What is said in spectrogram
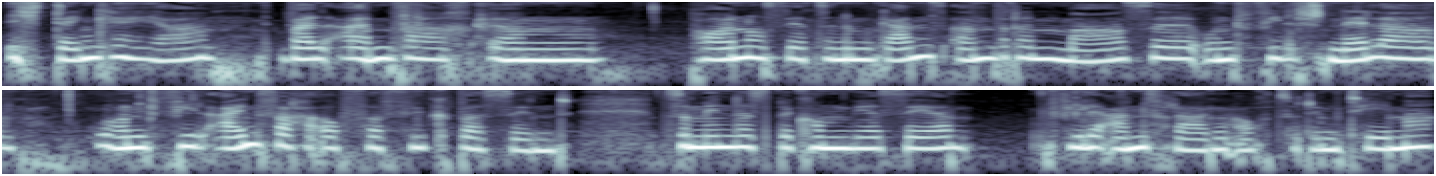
Ich denke ja, weil einfach ähm, Pornos jetzt in einem ganz anderen Maße und viel schneller und viel einfacher auch verfügbar sind. Zumindest bekommen wir sehr viele Anfragen auch zu dem Thema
